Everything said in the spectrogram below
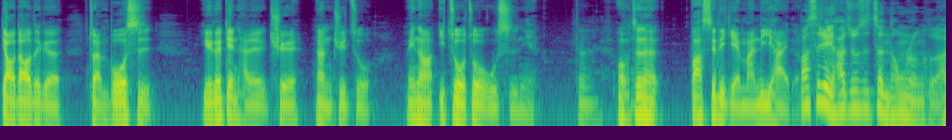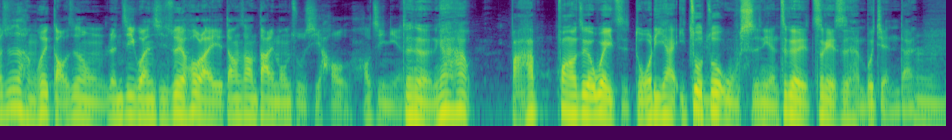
调到这个转播室，有一个电台的缺，让你去做。’没想到一做做五十年，对，哦，真的。巴斯利也蛮厉害的，巴斯利他就是政通人和，他就是很会搞这种人际关系，所以后来也当上大联盟主席好好几年。真的，你看他把他放到这个位置多厉害，一做做五十年，嗯、这个这个也是很不简单。嗯，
